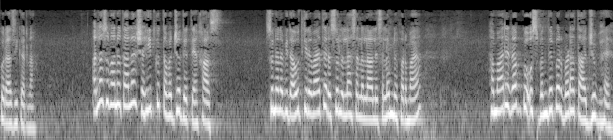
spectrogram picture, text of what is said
کو راضی کرنا۔ اللہ سبحان و تعالیٰ شہید کو توجہ دیتے ہیں خاص۔ سنن نبی داؤد کی روایت ہے، رسول اللہ صلی اللہ علیہ وسلم نے فرمایا، ہمارے رب کو اس بندے پر بڑا تعجب ہے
